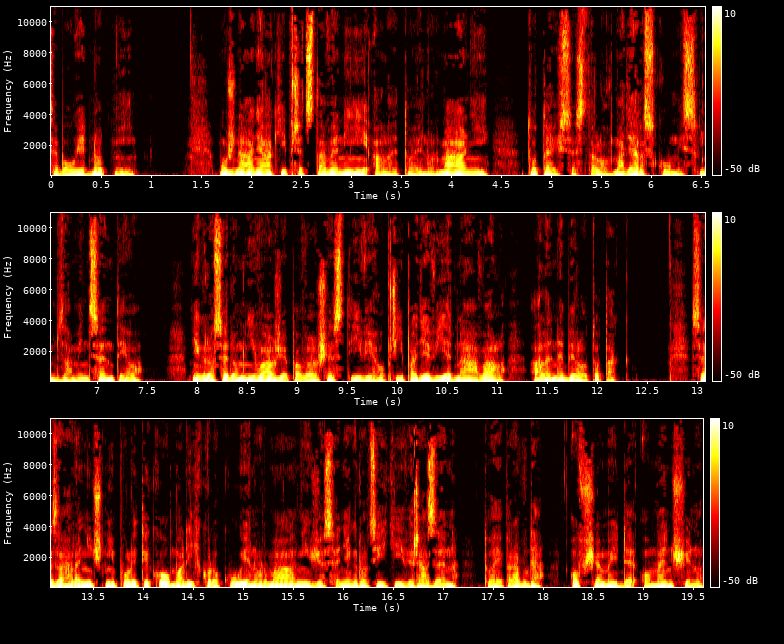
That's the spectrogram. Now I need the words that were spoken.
sebou jednotní. Možná nějaký představený, ale to je normální. Totež se stalo v Maďarsku, myslím za Mincentyho. Někdo se domníval, že Pavel VI. v jeho případě vyjednával, ale nebylo to tak. Se zahraniční politikou malých kroků je normální, že se někdo cítí vyřazen, to je pravda. Ovšem jde o menšinu.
